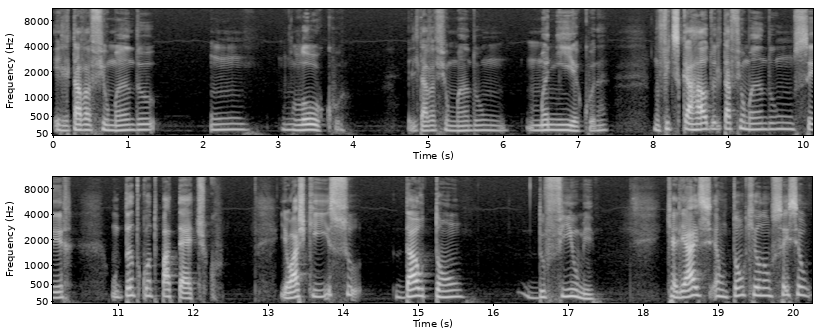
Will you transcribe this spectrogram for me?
ele estava filmando um, um, louco, ele estava filmando um, um, maníaco. Né? No Fitzcarraldo ele está filmando um ser um tanto quanto patético. E eu acho que isso dá o tom do filme, que aliás é um tom que eu não sei se eu,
